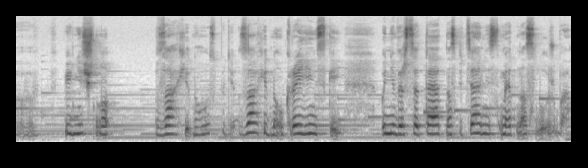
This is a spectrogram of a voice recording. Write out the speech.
в північно-західно, господі, західноукраїнський університет на спеціальність митна служба.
